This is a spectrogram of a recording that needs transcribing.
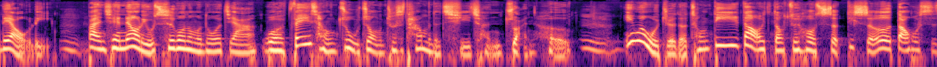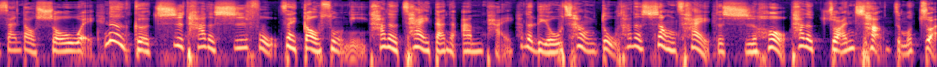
料理。嗯，板前料理我吃过那么多家，我非常注重就是他们的起承转合。嗯，因为我觉得从第一道到最后十第十二道或十三道收尾，那个是他的师傅在告诉你他的菜。单的安排，它的流畅度，它的上菜的时候，它的转场怎么转？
